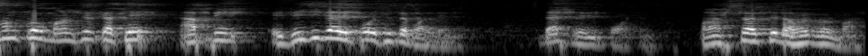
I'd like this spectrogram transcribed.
সংখ্যক মানুষের কাছে আপনি ডিজিটালি পৌঁছতে পারলেন। দ্যাটস ভেরি ইম্পর্টেন্ট মাসটা হচ্ছে নভেম্বর মাস।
